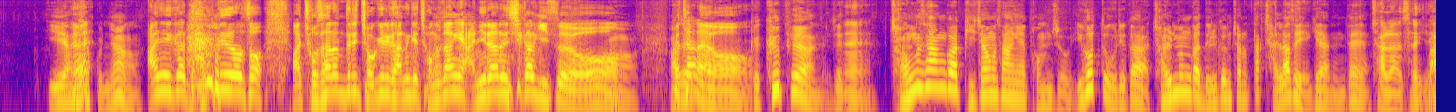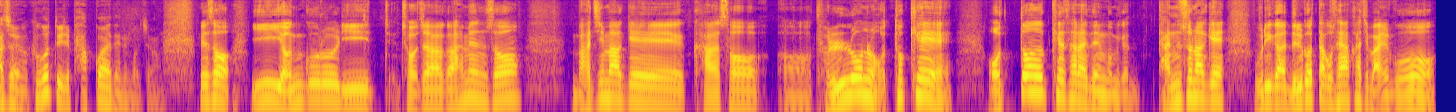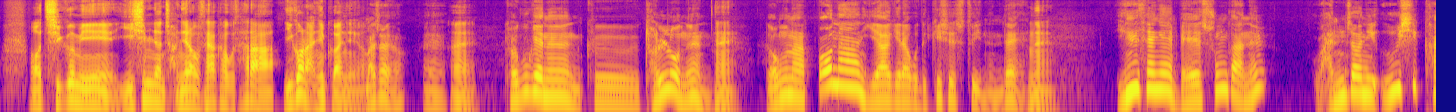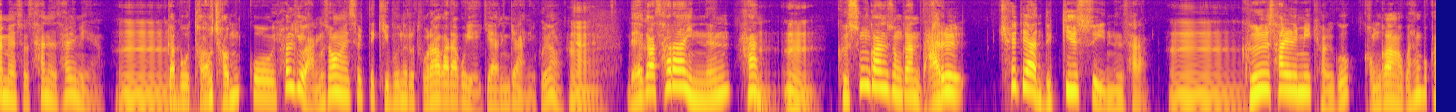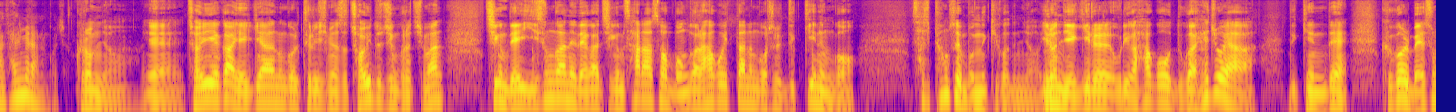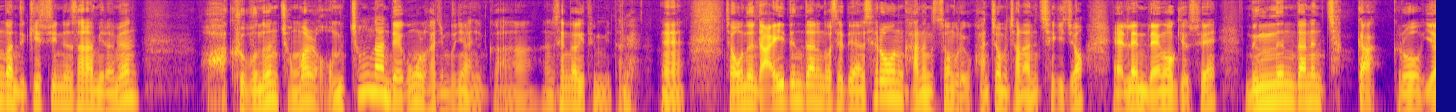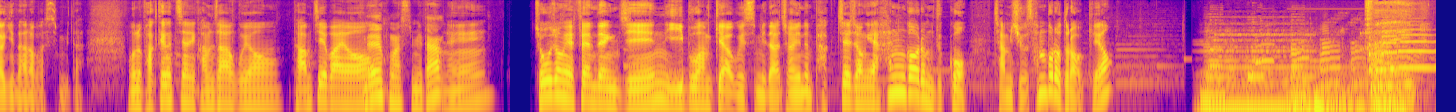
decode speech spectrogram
이해하셨군요. 아니, 그러니까 나이 들어서, 아, 저 사람들이 저길 가는 게 정상이 아니라는 시각이 있어요. 어, 맞아요. 그렇잖아요. 그, 그 표현 이제 네. 정상과 비정상의 범주 이것도 우리가 젊음과 늙음처럼 딱 잘라서 얘기하는데 잘라서 얘기 맞아요. 그것도 이제 바꿔야 되는 거죠. 그래서 이 연구를 이 저자가 하면서 마지막에 가서 어, 결론을 어떻게 어떻게 살아야 되는 겁니까? 단순하게 우리가 늙었다고 생각하지 말고 어, 지금이 20년 전이라고 생각하고 살아. 이건 아닐 거 아니에요. 맞아요. 예. 네, 결국에는 그 결론은 네, 너무나 뻔한 이야기라고 느끼실 수도 있는데 네. 인생의 매 순간을 완전히 의식하면서 사는 삶이에요. 음. 그러니까 뭐 더 젊고 혈기 왕성했을 때 기분으로 돌아가라고 얘기하는 게 아니고요. 네. 내가 살아 있는 한그 음, 순간순간 나를 최대한 느낄 수 있는 사람. 음. 그 삶이 결국 건강하고 행복한 삶이라는 거죠. 그럼요. 예. 저희가 얘기하는 걸 들으시면서 저희도 지금 그렇지만 지금 내 이 순간에 내가 지금 살아서 뭔가를 하고 있다는 것을 느끼는 거 사실 평소에 못 느끼거든요. 이런 얘기를 우리가 하고 누가 해줘야 느끼는데 그걸 매 순간 느낄 수 있는 사람이라면 아, 그분은 정말 엄청난 내공을 가진 분이 아닐까 하는 생각이 듭니다. 네. 네. 자, 오늘 나이 든다는 것에 대한 새로운 가능성 그리고 관점을 전하는 책이죠. 엘렌 랭어 교수의 늙는다는 착각으로 이야기 나눠봤습니다. 오늘 박태근 팀장님 감사하고요. 다음 주에 봐요. 네, 고맙습니다. 네. 조우종 FM 댕진 2부 함께하고 있습니다. 저희는 박재정의 한 걸음 듣고 잠시 후 3부로 돌아올게요.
